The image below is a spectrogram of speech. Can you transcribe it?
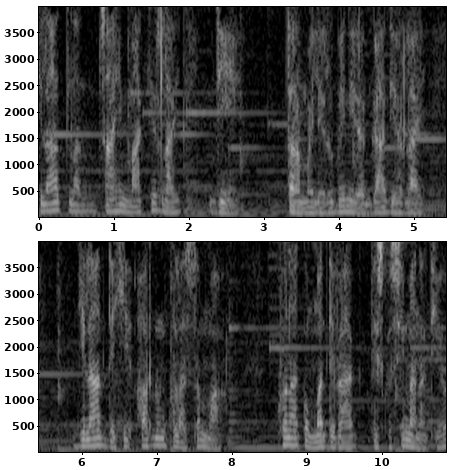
गिलातलाई चाहिँ माकिरलाई दिएँ तर मैले रुबेनी र गादीहरूलाई गिलातदेखि अर्नुन खोलासम्म खोलाको मध्यभाग त्यसको सिमाना थियो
